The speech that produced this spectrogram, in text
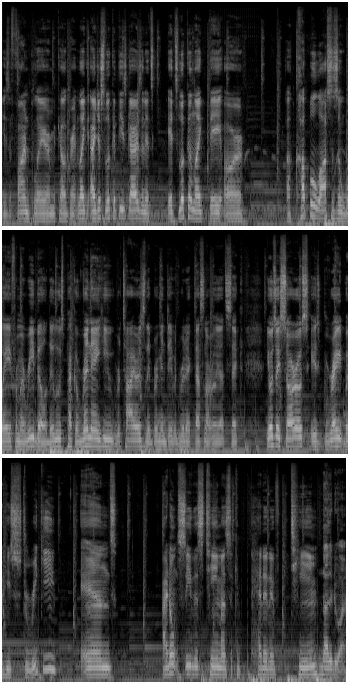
is a fine player. Mikael Grant, like I just look at these guys, and it's it's looking like they are a couple losses away from a rebuild. They lose Pekka Rinne, he retires. They bring in David Rittich. That's not really that sick. Juuse Saros is great, but he's streaky, and I don't see this team as a competitive team Neither do I.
